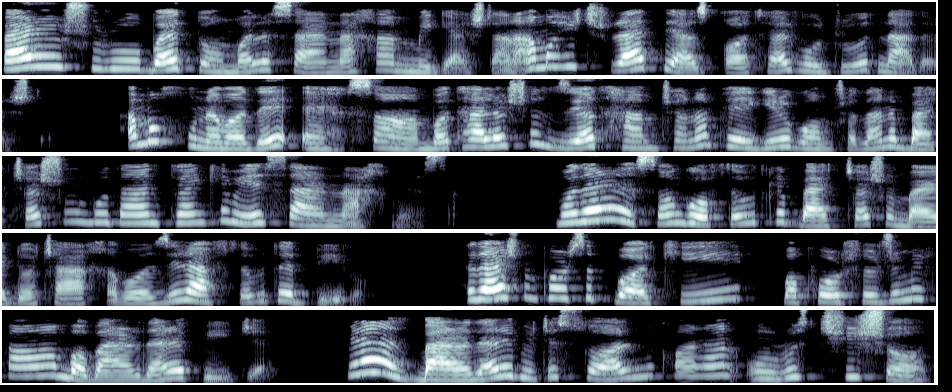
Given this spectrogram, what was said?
برای شروع باید دنبال سرنخم میگشتن اما هیچ ردی از قاتل وجود نداشته. اما خانواده احسان با تلاش زیاد همچنان پیگیر گم شدن بچهشون بودن تا اینکه به یه سرنخ می‌رسن. مادر احسان گفته بود که بچهشون برای دوچرخه بازی رفته بوده بیرون. پدرش می‌پرسه با کی؟ با پرسجو می‌فهمم با برادر بیجه. میرن از برادر بیجه سوال می‌کنن اون روز چی شد؟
